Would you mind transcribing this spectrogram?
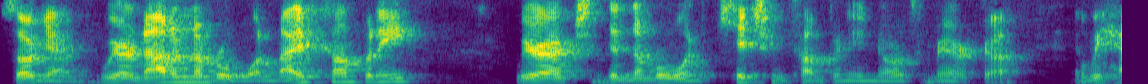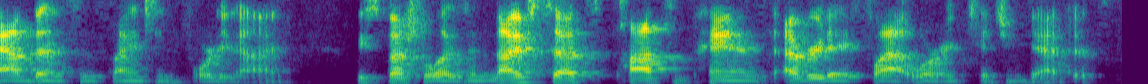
So again, we are not a number one knife company. We are actually the number one kitchen company in North America, and we have been since 1949. We specialize in knife sets, pots and pans, everyday flatware, and kitchen gadgets.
